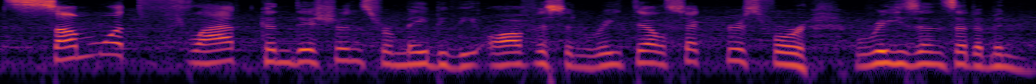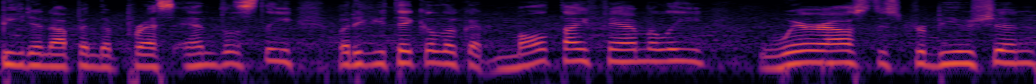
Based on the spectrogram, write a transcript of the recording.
somewhat flat conditions for maybe the office and retail sectors for reasons that have been beaten up in the press endlessly. But if you take a look at multifamily, warehouse distribution,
